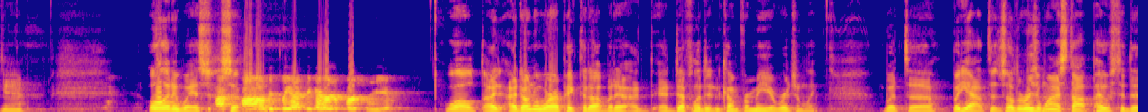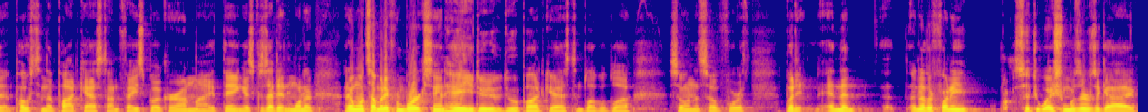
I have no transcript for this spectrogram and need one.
Yeah. Well, anyways, I, so I honestly, I think I heard it first from you. Well, I, I don't know where I picked it up, but it, it definitely didn't come from me originally. But uh, but yeah, th- so the reason why I stopped posted the, posting the podcast on Facebook or on my thing is because I didn't want to. I didn't want somebody from work saying, "Hey, you do do a podcast and blah blah blah," so on and so forth. But it, and then uh, another funny situation was there was a guy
